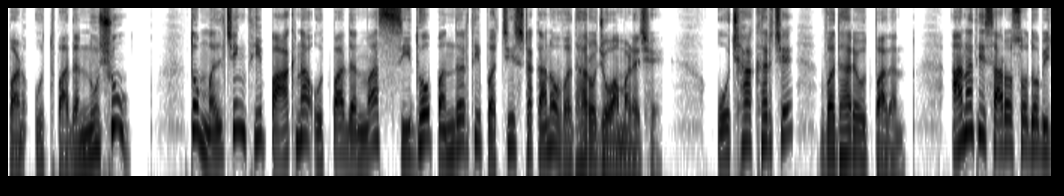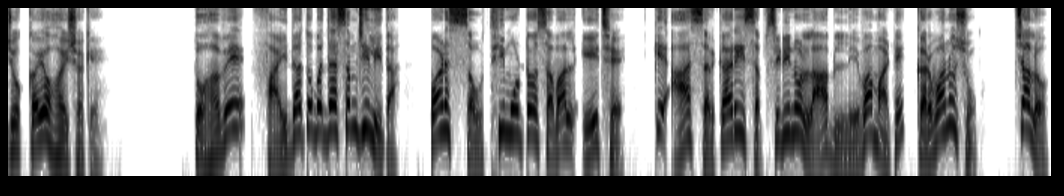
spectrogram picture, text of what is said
પણ ઉત્પાદનનું શું? તો મલ્ચિંગથી પાકના ઉત્પાદનમાં સીધો પંદરથી પચીસ ટકાનો વધારો જોવા મળે છે. ઓછા ખર્ચે, વધારે ઉત્પાદન. આનાથી સારો સોદો બીજો કયો હોઈ શકે? તો હવે ફાયદા તો બધા સમજી લીધા, પણ સૌથી મોટો સવાલ એ છે કે આ સરકારી સબસિડીનો લાભ લેવા માટે કરવાનું શું? ચાલો,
